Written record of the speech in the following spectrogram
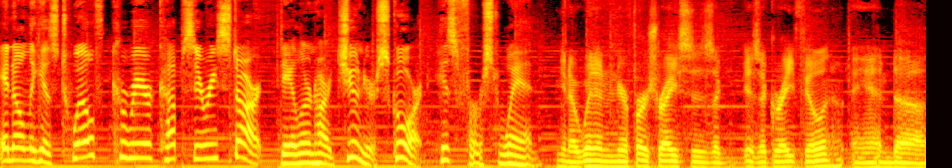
In only his 12th career Cup Series start, Dale Earnhardt Jr. scored his first win. You know, winning your first race is a is a great feeling, and uh,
